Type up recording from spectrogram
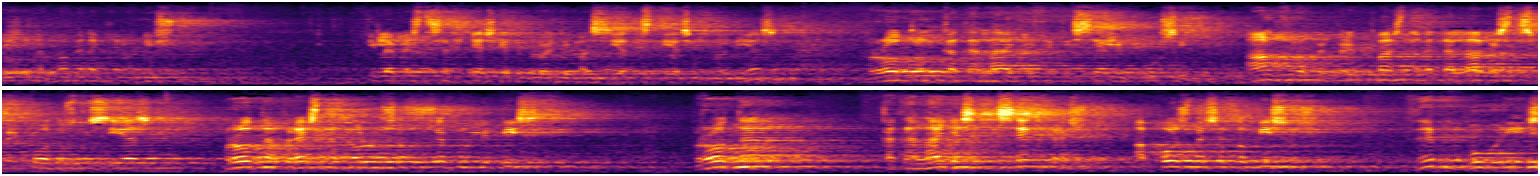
όχι να πάμε να κοινωνήσουμε. Τι λέμε στις ευχές για την προετοιμασία της Θείας Κοινωνίας; Πρώτον καταλάγηθε τη σέλη πούση. Άνθρωπε πριν πας να μεταλάβεις τις φρικόδους θυσίας, πρώτα βρέστα με όλους όσους έχουν λυπήσει. Πρώτα καταλάγιασε τις έχθρες σου, απόσβεσε το μίσος σου. Δεν μπορείς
